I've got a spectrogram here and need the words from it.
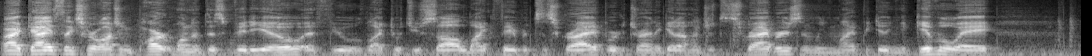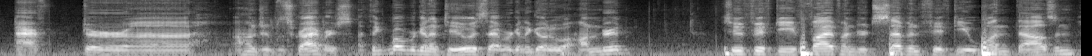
Alright guys, thanks for watching part one of this video. If you liked what you saw, like, favorite, subscribe. We're trying to get 100 subscribers, and we might be doing a giveaway after uh, 100 subscribers. I think what we're going to do is that we're going to go to 100, 250, 500, 750, 1,000.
